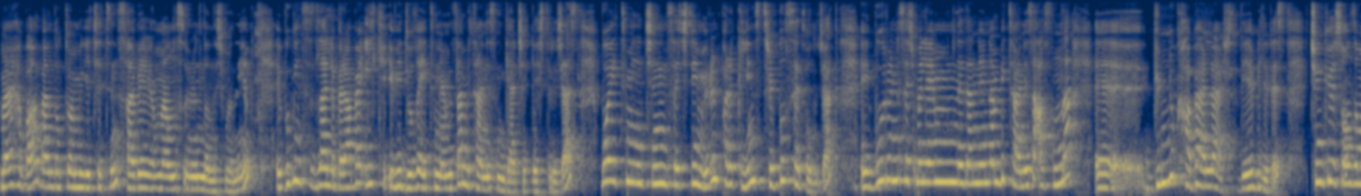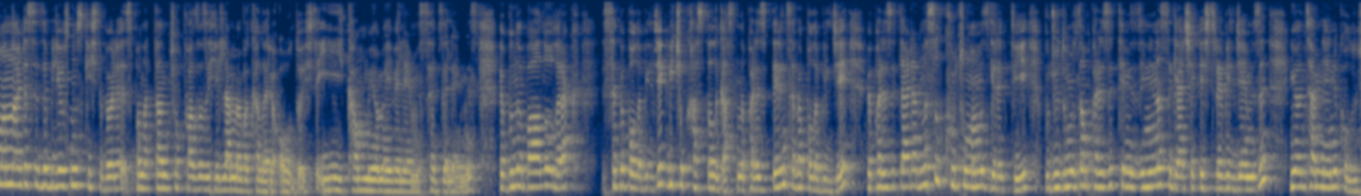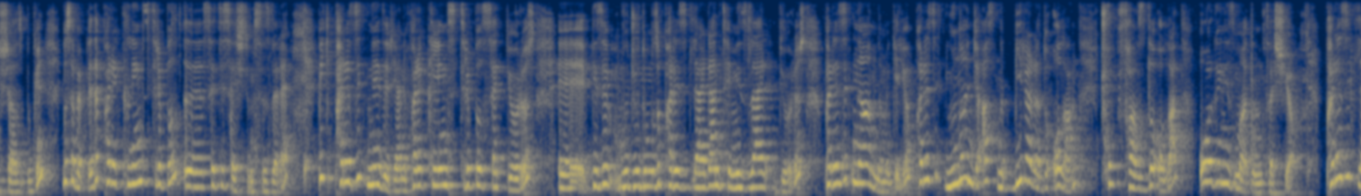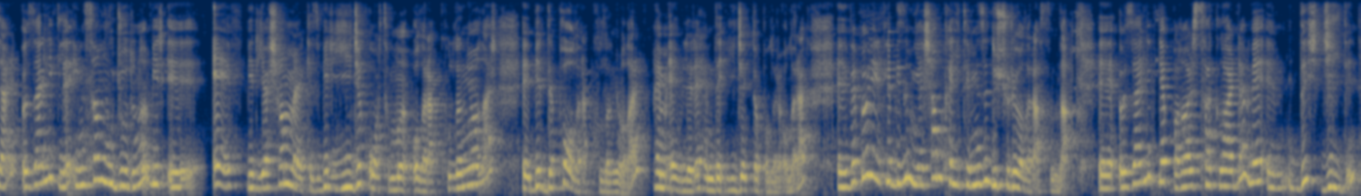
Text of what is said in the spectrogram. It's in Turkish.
Merhaba, ben Doktor Müge Çetin, Cyber Wellness ürün danışmanıyım. E, Bugün sizlerle beraber ilk videolu eğitimlerimizden bir tanesini gerçekleştireceğiz. Bu eğitimin için seçtiğim ürün Paracleanse Triple Set olacak. E, Bu ürünü seçmelerimin nedenlerinden bir tanesi aslında e, günlük haberler diyebiliriz. Çünkü son zamanlarda siz de biliyorsunuz ki işte böyle ıspanaktan çok fazla zehirlenme vakaları oldu. İşte iyi yıkanmıyor meyvelerimiz, sebzelerimiz ve buna bağlı olarak sebep olabilecek birçok hastalık aslında parazitlerin sebep olabileceği ve parazitlerden nasıl kurtulmamız gerektiği, vücudumuzdan parazit temizliğini nasıl gerçekleştirebileceğimizin yöntemlerini konuşacağız bugün. Bu sebeple de Paracleanse Triple e, seti seçtim sizlere. Peki parazit nedir? Yani Paracleanse Triple set diyoruz. E, bizi vücudumuzu parazitlerden temizler diyoruz. Parazit ne anlama geliyor? Parazit Yunanca aslında bir arada olan, çok fazla olan organizma adını taşıyor. Parazitler özellikle insan vücudunu bir e, ev, bir yaşam merkezi, bir yiyecek ortamı olarak kullanıyorlar. E, bir depo olarak kullanıyorlar. Hem evleri hem de yiyecek depoları olarak. E, ve böylelikle bizim yaşam kalitemizi düşürüyorlar aslında. E, özellikle bağırsaklarda ve dış cildin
